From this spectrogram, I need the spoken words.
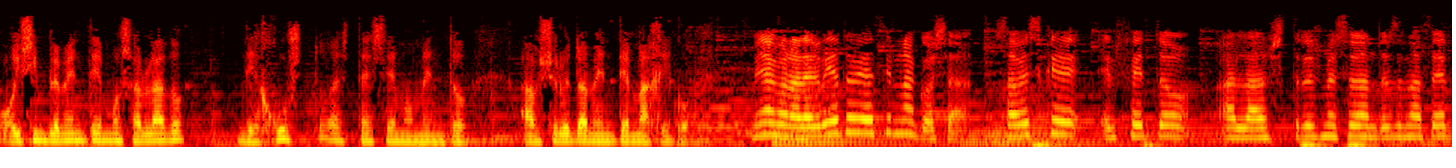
Hoy simplemente hemos hablado de justo hasta ese momento absolutamente mágico. Mira, con alegría te voy a decir una cosa. ¿Sabes que el feto a los tres meses antes de nacer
